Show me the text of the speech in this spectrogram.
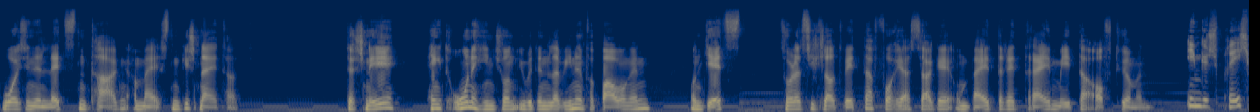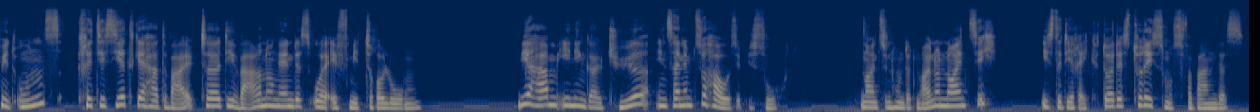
wo es in den letzten Tagen am meisten geschneit hat. Der Schnee hängt ohnehin schon über den Lawinenverbauungen und jetzt soll er sich laut Wettervorhersage um weitere drei Meter auftürmen. Im Gespräch mit uns kritisiert Gerhard Walter die Warnungen des ORF-Meteorologen. Wir haben ihn in Galtür in seinem Zuhause besucht. 1999 ist er Direktor des Tourismusverbandes.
